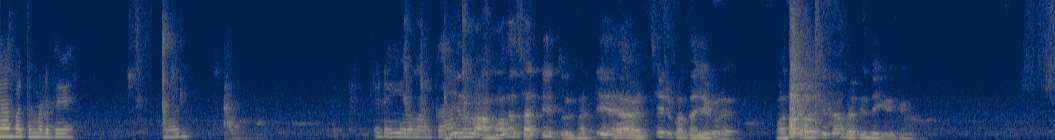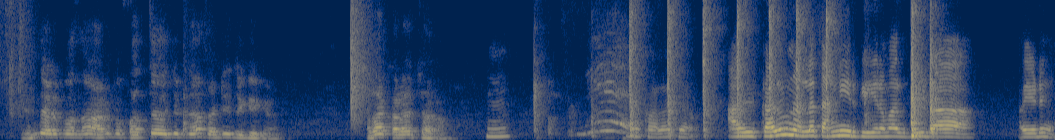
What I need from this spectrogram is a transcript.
ஏன் பத்த மாட்டுது? ஒரு இடம் ஈரமா இருக்கா? ஈரமா முத சட்டி வச்சுட்டு பற்ற வைக்கக்கூடாது பற்ற வச்சுட்டு தான் சட்டி தூக்கி வைக்கணும். எந்த அடுப்பு வந்தாலும் அடுப்பை பற்ற வச்சுட்டு தான் சட்டி தூக்கி வைக்கணும். அதான் கலாச்சாரம். கலாச்சாரம். அது கழுவு நல்லா தண்ணி இருக்கு ஈரமா இருக்கு தெரியுதா? அதை எடுங்க.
